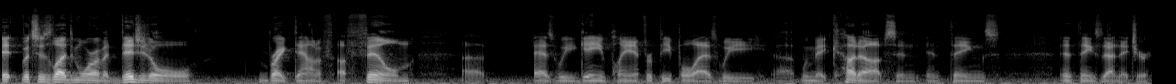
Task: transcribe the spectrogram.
it, which has led to more of a digital breakdown of, of film uh, as we game plan for people, as we uh, we make cut ups and, and things and things of that nature.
